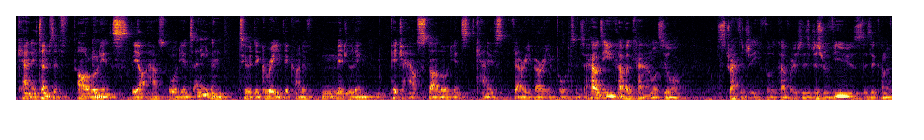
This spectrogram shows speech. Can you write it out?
Cannes, in terms of our audience, the art house audience, and even to a degree, the kind of middling picture house style audience, Cannes is very, very important. So how do you cover Cannes? What's your strategy for the coverage? Is it just reviews? Is it kind of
